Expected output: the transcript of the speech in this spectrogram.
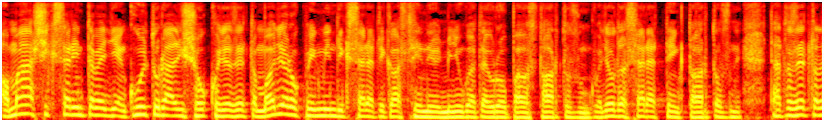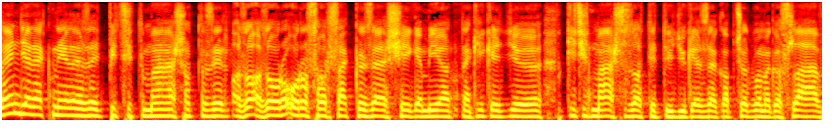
A másik szerintem egy ilyen kulturális ok, hogy azért a magyarok még mindig szeretik azt hinni, hogy mi Nyugat-Európához tartozunk, vagy oda szeretnénk tartozni. Tehát azért a lengyeleknél ez egy picit más, ott azért az, az Oroszország közelsége miatt nekik egy kicsit más az attitűdjük ezzel kapcsolatban, meg a szláv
